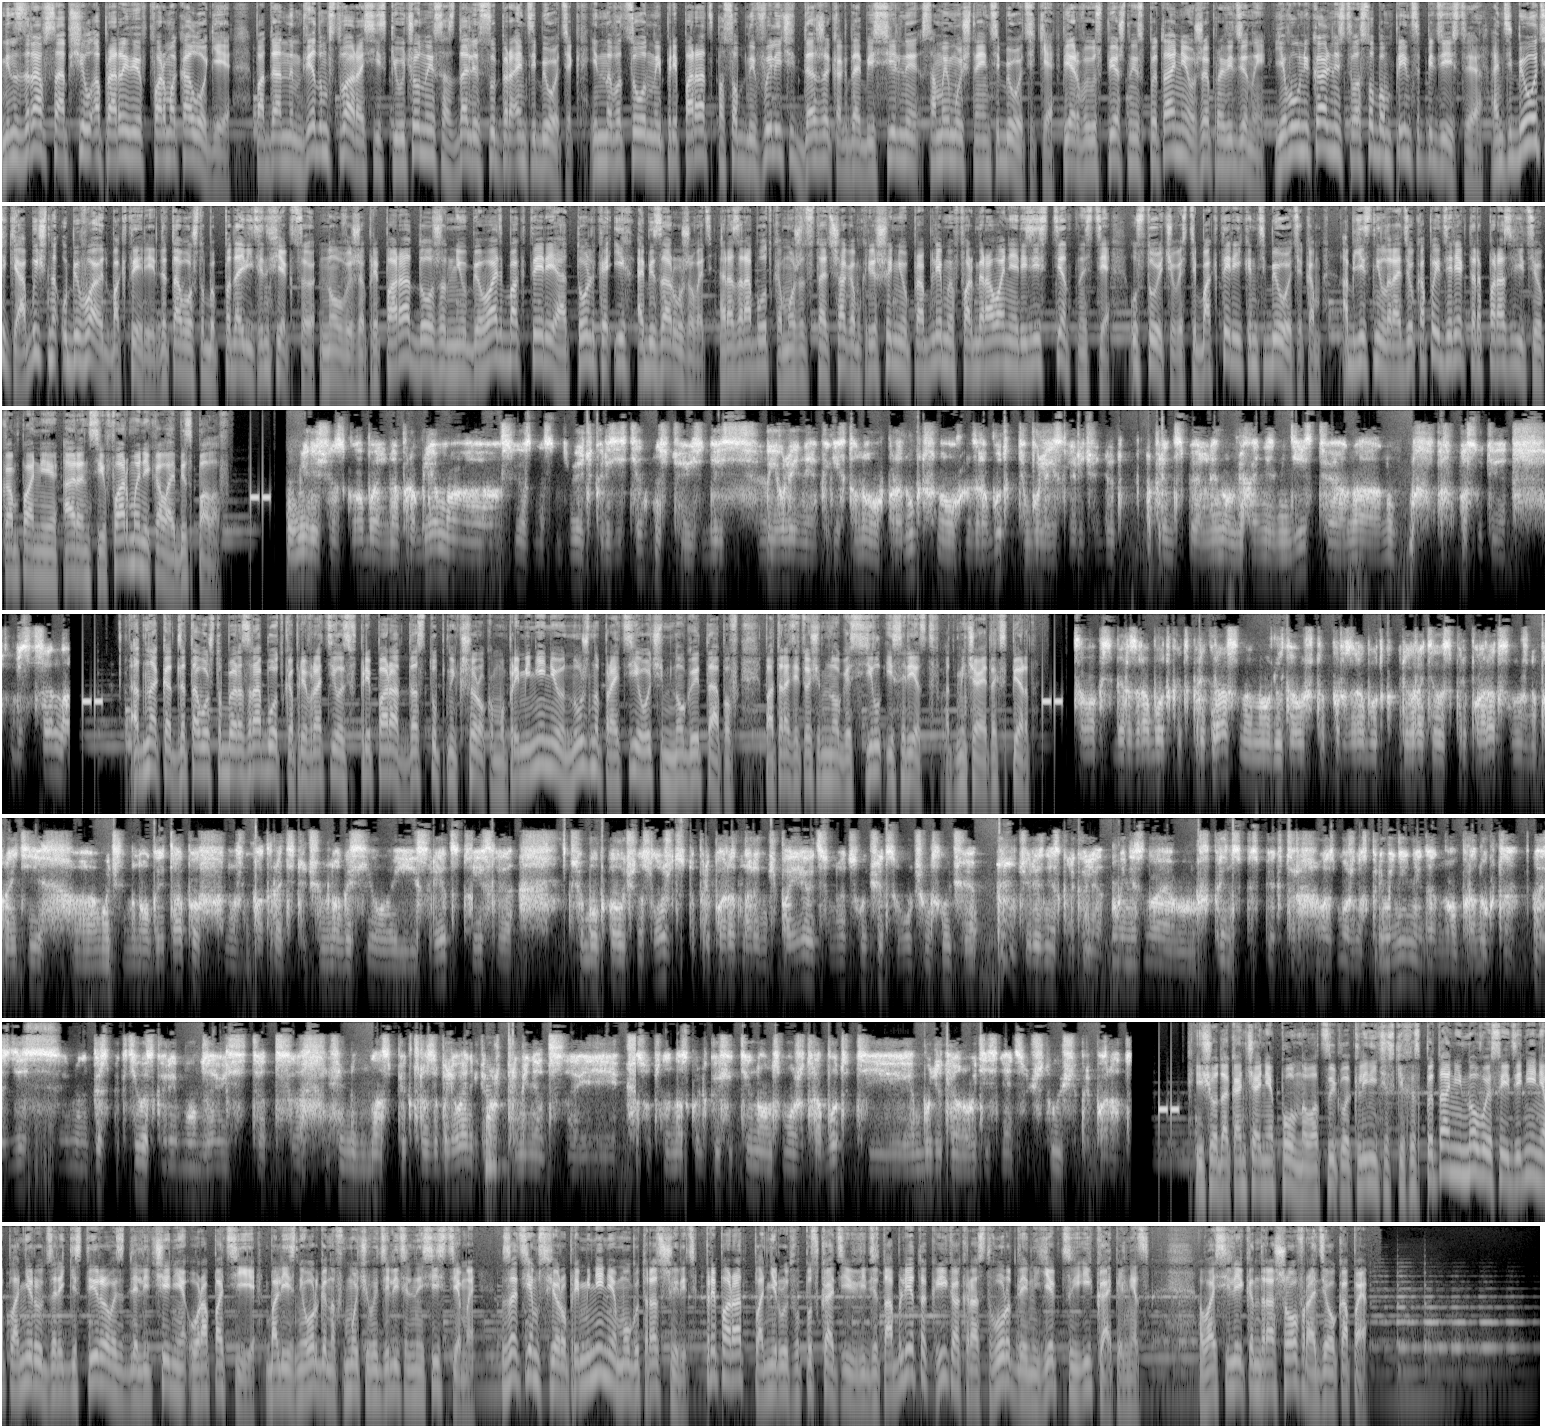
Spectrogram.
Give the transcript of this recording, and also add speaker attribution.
Speaker 1: Минздрав сообщил о прорыве в фармакологии. По данным ведомства, российские ученые создали суперантибиотик – инновационный препарат, способный вылечить даже когда бессильны самые мощные антибиотики. Первые успешные испытания уже проведены. Его уникальность в особом принципе действия. Антибиотики обычно убивают бактерии для того, чтобы подавить инфекцию. Новый же препарат должен не убивать бактерии, а только их обезоруживать. Разработка может стать шагом к решению проблемы формирования резистентности, устойчивости бактерий к антибиотикам, объяснил Радио КП директор по развитию компании RNC Pharma Николай Беспалов.
Speaker 2: В мире сейчас глобальная проблема, связанная с антибиотикорезистентностью, и здесь появление каких-то новых продуктов, новых разработок, тем более если речь идет о принципиально ином механизме действия, она, ну, по сути, бесценна.
Speaker 1: Однако для того, чтобы разработка превратилась в препарат, доступный к широкому применению, нужно пройти очень много этапов, потратить очень много сил и средств, отмечает эксперт.
Speaker 2: Сама по себе разработка это прекрасно, но для того, чтобы разработка превратилась в препарат, нужно пройти а, очень много этапов, нужно потратить очень много сил и средств. Если все благополучно сложится, то препарат на рынке появится, но это случится в лучшем случае через несколько лет. Мы не знаем, в принципе, спектр возможных применений данного продукта, а здесь именно перспективы скорее будут зависеть от именно спектра заболеваний, где может применяться, и, собственно, насколько эффективно он сможет работать, и будет ли он вытеснять существующие препараты.
Speaker 1: Еще до окончания полного цикла клинических испытаний новые соединения планируют зарегистрировать для лечения уропатии, болезни органов мочевыделительной системы. Затем сферу применения могут расширить. Препарат планируют выпускать и в виде таблеток, и как раствор для инъекций и капельниц. Василий Кондрашов, Радио КП.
